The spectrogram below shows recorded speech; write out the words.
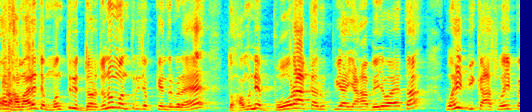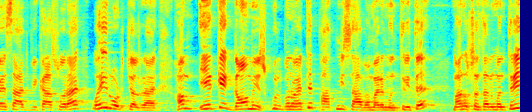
और हमारे जब मंत्री, दर्जनों मंत्री जब केंद्र में रहे तो हमने बोरा का रुपया यहाँ भेजवाया था। वही विकास, वही पैसा आज विकास हो रहा है, वही रोड चल रहा है। हम एक एक गाँव में स्कूल बनवाए थे, फातमी साहब हमारे मंत्री थे, मानव संसाधन मंत्री।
